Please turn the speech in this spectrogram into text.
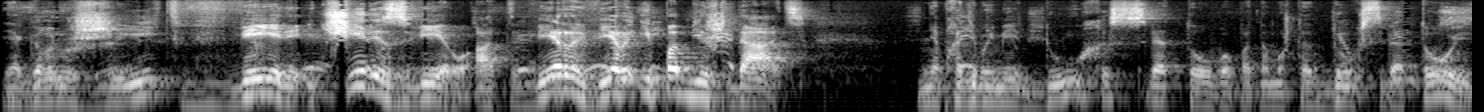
я говорю, жить в вере и через веру, от веры в веру и побеждать, необходимо иметь Духа Святого, потому что Дух Святой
